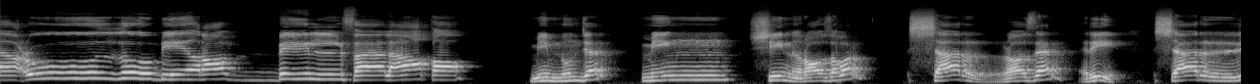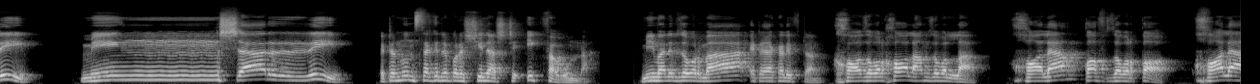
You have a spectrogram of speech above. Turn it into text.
أعوذ برب الفلق মিম নুন জার মিং শিন র জবর শার রজের রি শার রি মিং শার রি এটা নুন সাকিনের পরে শিন আসছে ইকফা গুন্না মিম আলিফ জবর মা এটা এক আলিফ টান খ জবর খ লাম জবর লা খলা কফ জবর ক খলা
